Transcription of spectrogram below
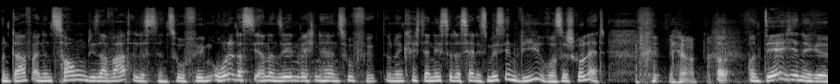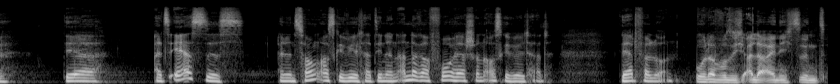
und darf einen Song dieser Warteliste hinzufügen, ohne dass die anderen sehen, welchen er hinzufügt. Und dann kriegt der nächste das Handy. Ist ein bisschen wie russisch Roulette. Ja. Und derjenige, der als erstes einen Song ausgewählt hat, den ein anderer vorher schon ausgewählt hat, der hat verloren. Oder wo sich alle einig sind,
